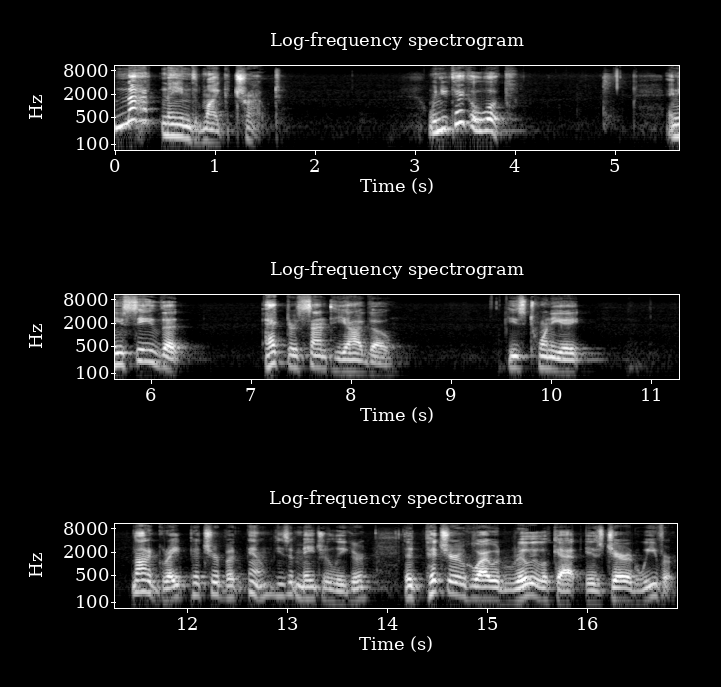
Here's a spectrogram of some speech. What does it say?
not named Mike Trout. When you take a look and you see that Hector Santiago, he's 28, not a great pitcher, but you know, he's a major leaguer. The pitcher who I would really look at is Jered Weaver.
